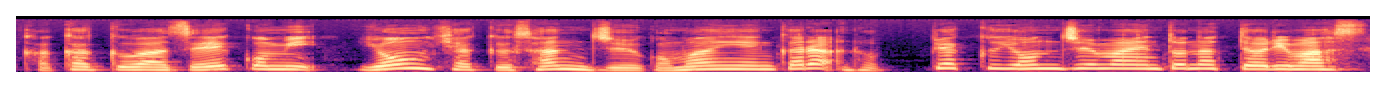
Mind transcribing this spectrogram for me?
価格は税込み435万円から640万円となっております。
